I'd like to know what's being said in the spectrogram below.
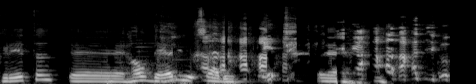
Greta, é, how dare you, sabe? Caralho,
